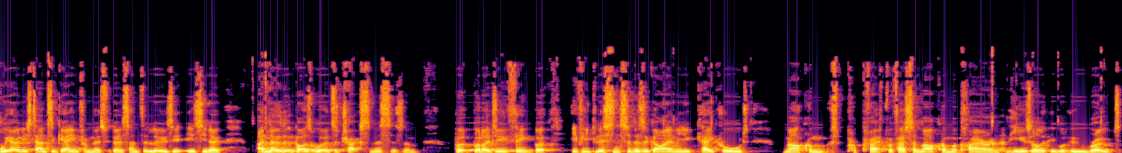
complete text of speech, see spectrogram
We only stand to gain from this. We don't stand to lose. It is, you know, I know that buzzwords attract cynicism, but but I do think. But if you listen to, there's a guy in the UK called Malcolm, Professor Malcolm McLaren, and he was one of the people who wrote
